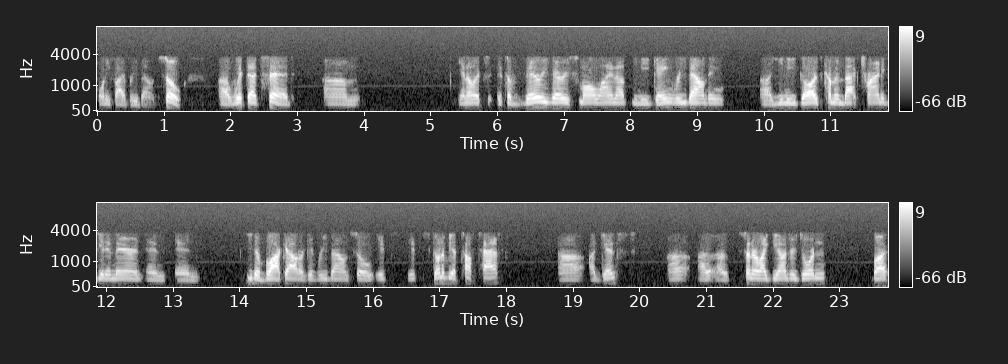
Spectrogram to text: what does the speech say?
25 rebounds. So, uh, with that said, um, you know it's it's a very very small lineup. You need gang rebounding. Uh, you need guards coming back trying to get in there and, and and either block out or get rebounds. So it's it's going to be a tough task uh, against uh, a, a center like DeAndre Jordan. But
